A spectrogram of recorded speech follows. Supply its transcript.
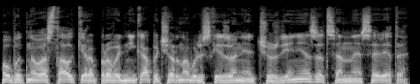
опытного сталкера-проводника по Чернобыльской зоне отчуждения за ценные советы.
